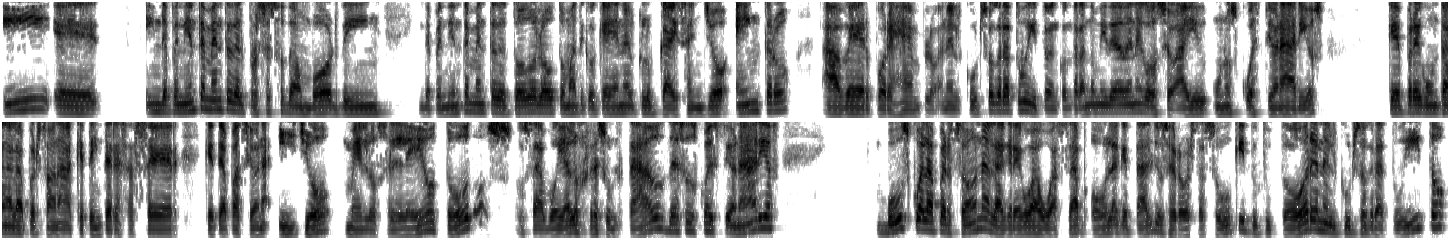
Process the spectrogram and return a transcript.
y eh, independientemente del proceso de onboarding, independientemente de todo lo automático que hay en el Club Kaizen, yo entro a ver, por ejemplo, en el curso gratuito, encontrando mi idea de negocio, hay unos cuestionarios que preguntan a la persona qué te interesa hacer, qué te apasiona, y yo me los leo todos, o sea, voy a los resultados de esos cuestionarios busco a la persona, la agrego a WhatsApp, hola, ¿qué tal? Yo soy Robert Sasuki, tu tutor en el curso gratuito.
